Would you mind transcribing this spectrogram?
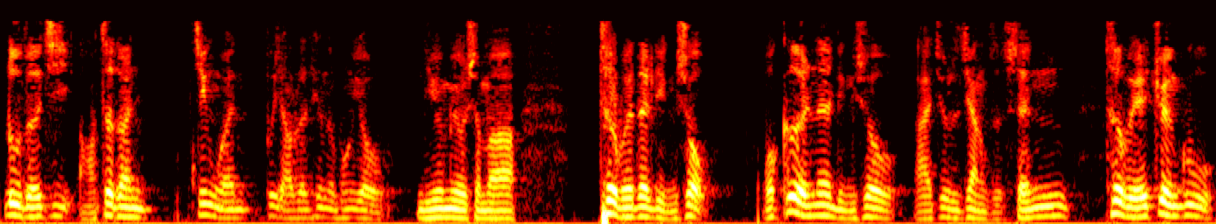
路德记》啊，这段经文不晓得听众朋友你有没有什么特别的领受？我个人的领袖啊就是这样子，神特别眷顾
